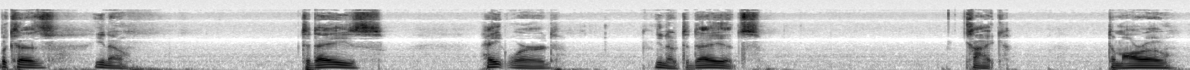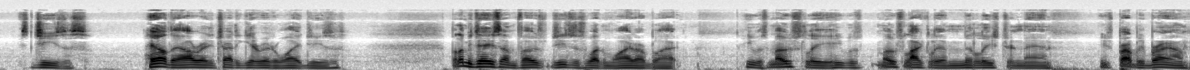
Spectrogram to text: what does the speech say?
because you know today's hate word you know today it's kike tomorrow it's jesus. Hell they already tried to get rid of white jesus. But let me tell you something folks. Jesus wasn't white or black. He was mostly he was most likely a middle eastern man. He was probably brown.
